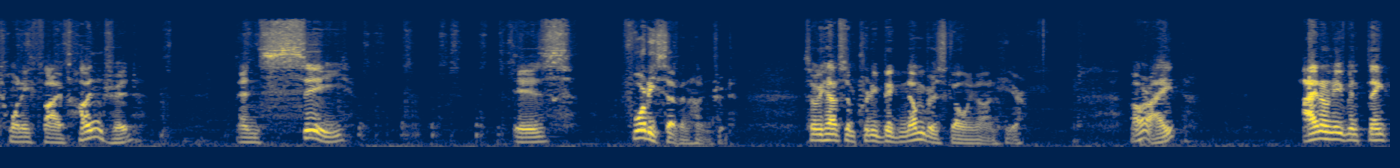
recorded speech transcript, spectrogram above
2500, and C is 4700. So we have some pretty big numbers going on here. All right. I don't even think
